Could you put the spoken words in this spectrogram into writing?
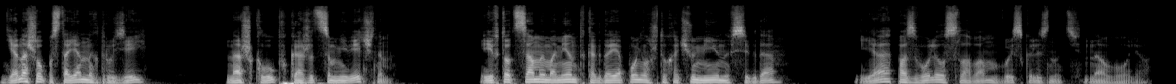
я нашел постоянных друзей. Наш клуб кажется мне вечным. И в тот самый момент, когда я понял, что хочу Мию навсегда, я позволил словам выскользнуть на волю.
